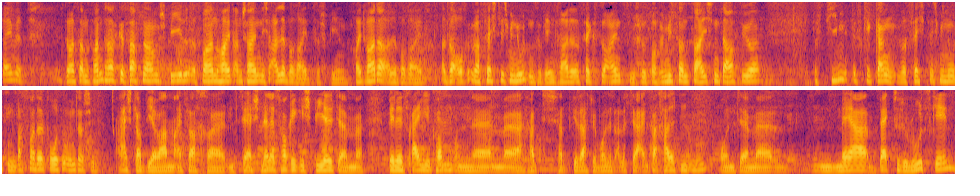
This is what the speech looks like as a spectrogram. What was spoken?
David, du hast am Sonntag gesagt nach dem Spiel, es waren heute anscheinend nicht alle bereit zu spielen. Heute war da alle bereit. Also auch über 60 Minuten zu gehen. Gerade das 6 zu 1 zum Schluss war für mich so ein Zeichen dafür, das Team ist gegangen über 60 Minuten. Was war der große Unterschied? Ah, ich glaube, wir haben einfach äh, ein sehr schnelles Hockey gespielt. Ähm, Bill ist reingekommen und ähm, äh, hat, hat gesagt, wir wollen das alles sehr einfach halten und ähm, äh, mehr back to the roots gehen.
